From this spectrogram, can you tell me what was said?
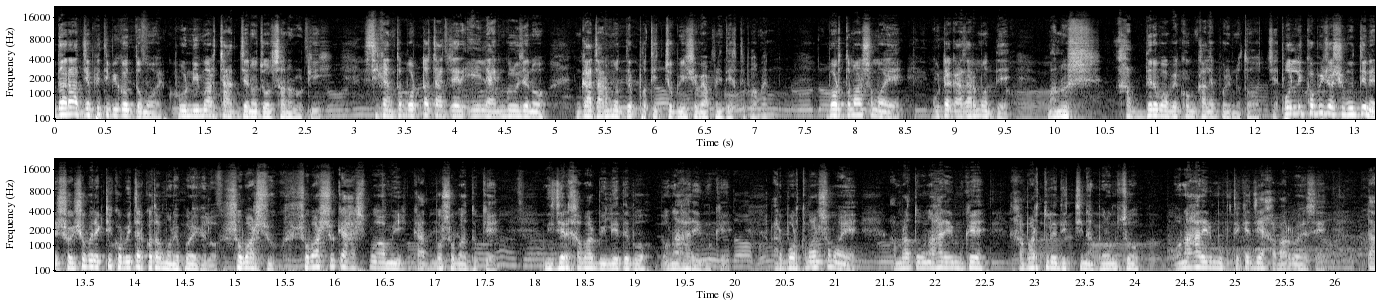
উদারাজ্যে পৃথিবী গদ্যময়। পূর্ণিমার চাঁদ যেন জলসানো রুটি। শ্রীকান্ত ভট্টাচার্যের এই লাইনগুলো যেন গাজার মধ্যে প্রতিচ্ছবি হিসেবে আপনি দেখতে পাবেন। বর্তমান সময়ে গোটা গাজার মধ্যে মানুষ খাদ্যের অভাবে কঙ্কালে পরিণত হচ্ছে। পল্লী কবি জসিমুদ্দিনের শৈশবের একটি কবিতার কথা মনে পড়ে গেল। সবার সুখ সবার সুখে হাসবো আমি, কাঁদবো সবার দুঃখে। নিজের খাবার বিলিয়ে দেবো অনাহারের মুখে। আর বর্তমান সময়ে আমরা তো অনাহারের মুখে খাবার তুলে দিচ্ছি না, বরঞ্চ অনাহারের মুখ থেকে যে খাবার রয়েছে তা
